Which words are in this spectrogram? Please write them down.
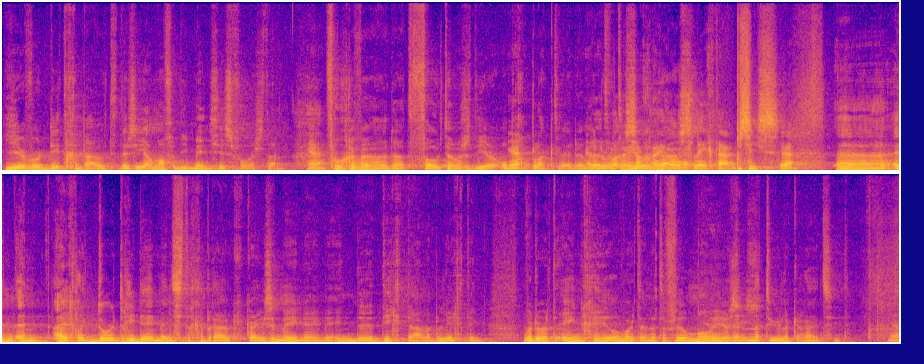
hier wordt dit gebouwd, daar zie je allemaal van die mensjes voor staan. Ja. Vroeger waren dat foto's die er opgeplakt werden. Ja, dat waardoor was- het er zag er heel slecht uit. Precies. Ja? Eh, en, en eigenlijk door 3D-mensen te gebruiken kan je ze meenemen in de digitale belichting. Waardoor het één geheel wordt en het er veel mooier en natuurlijker uitziet. Ja.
